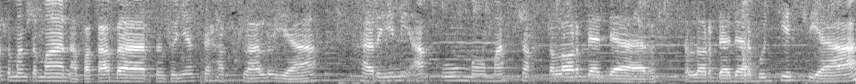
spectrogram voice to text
teman-teman, apa kabar? Tentunya sehat selalu ya. Hari ini aku mau masak telur dadar, telur dadar buncis ya.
